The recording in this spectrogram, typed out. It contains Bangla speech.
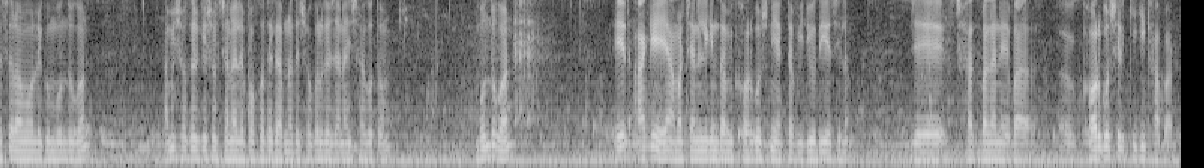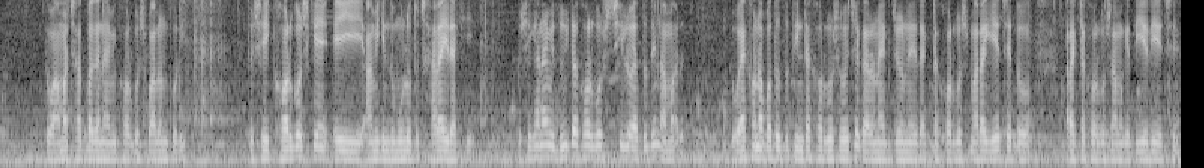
আসসালামু আলাইকুম বন্ধুগণ। আমি শখের কৃষক চ্যানেলের পক্ষ থেকে আপনাদের সকলকে জানাই স্বাগতম। বন্ধুগণ, এর আগে আমার চ্যানেলে কিন্তু আমি খরগোশ নিয়ে একটা ভিডিও দিয়েছিলাম যে ছাদ বাগানে বা খরগোশের কি কি খাবার। তো আমার ছাদ বাগানে আমি খরগোশ পালন করি। তো সেই খরগোশকে এই আমি কিন্তু মূলত ছাড়াই রাখি। তো সেখানে আমি দুইটা খরগোশ ছিল এতদিন আমার। তো এখন আপাতত তিনটা খরগোশ হয়েছে, কারণ একজনের একটা খরগোশ মারা গিয়েছে, তো আর একটা খরগোশ আমাকে দিয়ে দিয়েছে।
